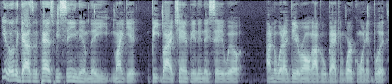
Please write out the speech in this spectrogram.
you know the guys in the past we seen them. They might get beat by a champion, and they say, "Well, I know what I did wrong. I'll go back and work on it." But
